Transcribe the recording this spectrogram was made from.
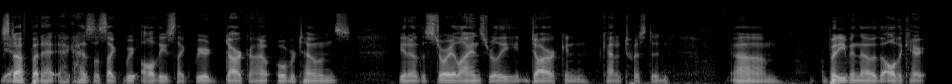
stuff, but it has this like we- all these like weird dark overtones. You know, the storyline's really dark and kind of twisted. Um, but even though the, all the char-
